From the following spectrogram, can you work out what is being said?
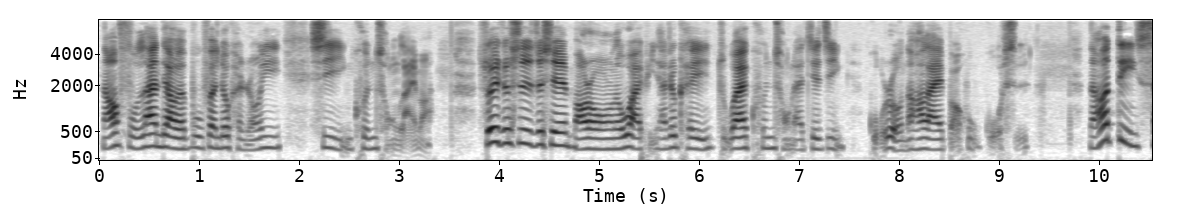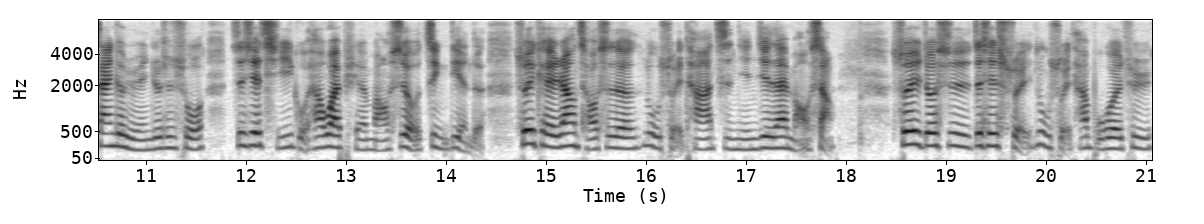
然后腐烂掉的部分就很容易吸引昆虫来嘛。所以就是这些毛茸茸的外皮，它就可以阻碍昆虫来接近果肉，然后来保护果实。然后第三个原因就是说，这些奇异果它外皮的毛是有静电的，所以可以让潮湿的露水它只粘接在毛上。所以就是这些水露水，它不会去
